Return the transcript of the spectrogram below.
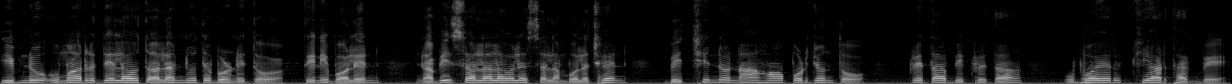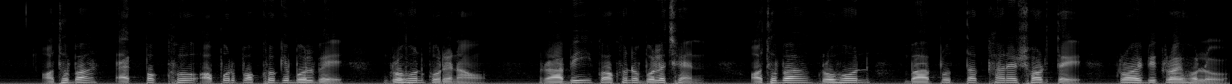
ইবনু উমার রদিয়াল্লাহ তাল্লাহ্ন বর্ণিত। তিনি বলেন, নাবী সাল্লাহ সাল্লাম বলেছেন, বিচ্ছিন্ন না হওয়া পর্যন্ত ক্রেতা বিক্রেতা উভয়ের খিয়ার থাকবে, অথবা এক পক্ষ অপর পক্ষকে বলবে, গ্রহণ করে নাও। রাবি কখনো বলেছেন, অথবা গ্রহণ বা প্রত্যাখ্যানের শর্তে ক্রয় বিক্রয় হলো।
